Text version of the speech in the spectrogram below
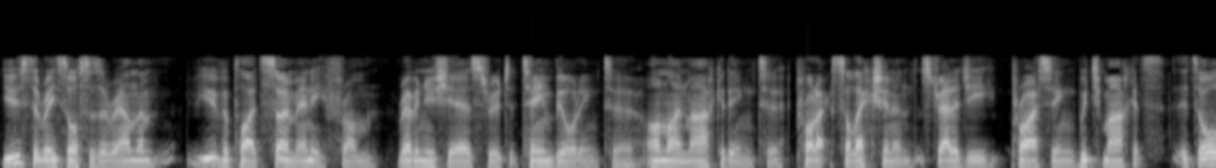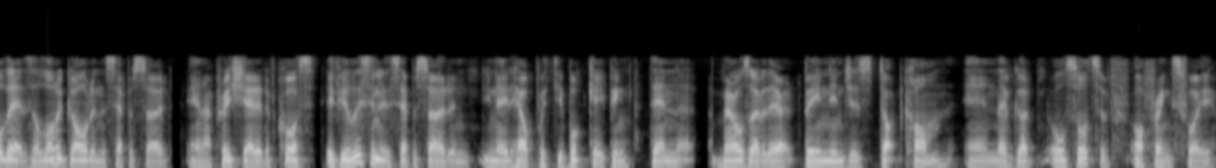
use the resources around them. You've applied so many from revenue shares through to team building to online marketing to product selection and strategy, pricing, which markets. It's all there. There's a lot of gold in this episode and I appreciate it. Of course, if you're listening to this episode and you need help with your bookkeeping, then uh, Meryl's over there at beanninjas.com and they've got all sorts of offerings for you.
